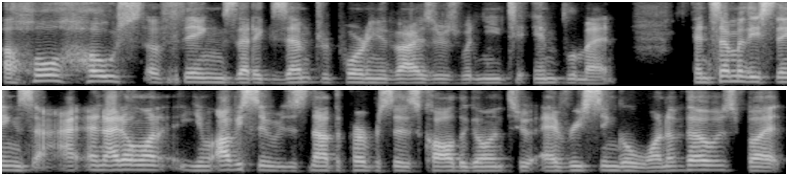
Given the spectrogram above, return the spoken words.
a whole host of things that exempt reporting advisors would need to implement. And some of these things and i don't want you know obviously it's not the purpose of this call to go into every single one of those but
